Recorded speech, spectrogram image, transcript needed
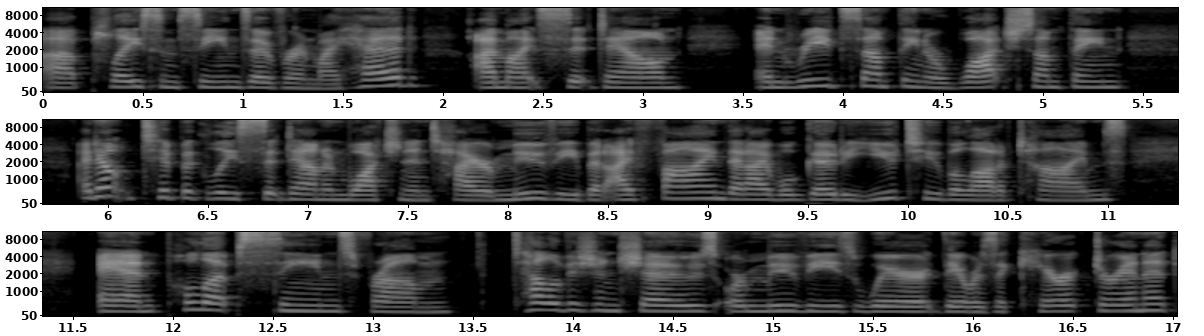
uh, play some scenes over in my head. I might sit down and read something or watch something. I don't typically sit down and watch an entire movie, but I find that I will go to YouTube a lot of times and pull up scenes from television shows or movies where there was a character in it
